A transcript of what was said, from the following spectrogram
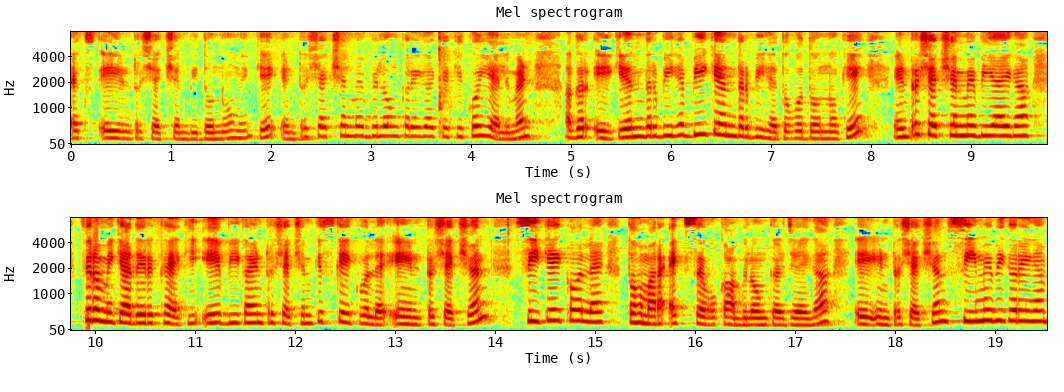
एक्स ए इंटरसेक्शन भी दोनों में के इंटरसेक्शन में बिलोंग करेगा, क्योंकि कोई एलिमेंट अगर ए के अंदर भी है बी के अंदर भी है तो वो दोनों के इंटरसेक्शन में भी आएगा। फिर हमें क्या दे रखा है कि ए बी का इंटरसेक्शन किसके इक्वल है? ए इंटरसेक्शन सी के इक्वल है तो हमारा एक्स है, वो कहाँ बिलोंग कर जाएगा? ए इंटरसेक्शन सी में भी करेगा।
